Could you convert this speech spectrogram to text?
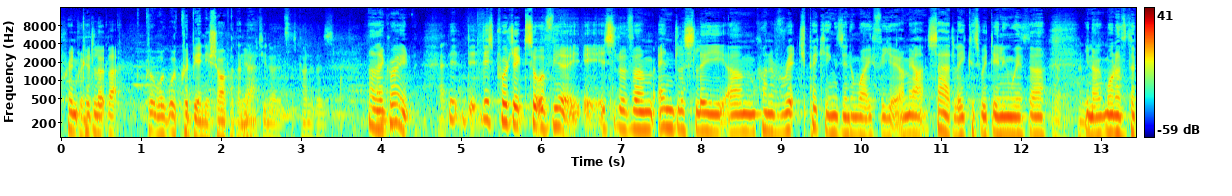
print, print could look that could, could be any sharper than yeah. that. You know, it's kind of as. No, they're great. This project sort of, you know, is sort of um, endlessly um, kind of rich pickings in a way for you. I mean, sadly, because we're dealing with, uh, yeah, you know, one of the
